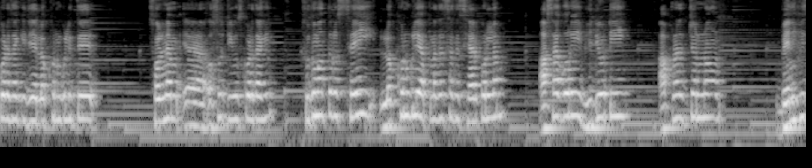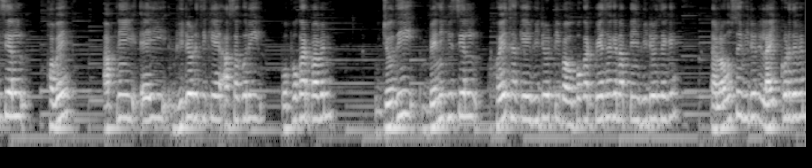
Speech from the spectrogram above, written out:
করে থাকি যে লক্ষণগুলিতে আহ, ওষুধ ইউজ করে থাকি শুধুমাত্র সেই লক্ষণগুলি আপনাদের সাথে শেয়ার করলাম। আশা করি ভিডিওটি আপনাদের জন্য বেনিফিশিয়াল হবে। আপনি এই ভিডিওটি থেকে আশা করি উপকার পাবেন। যদি বেনিফিশিয়াল হয়ে থাকে এই ভিডিওটি বা উপকার পেয়ে থাকেন আপনি এই ভিডিও থেকে তাহলে অবশ্যই ভিডিওটি লাইক করে দেবেন।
